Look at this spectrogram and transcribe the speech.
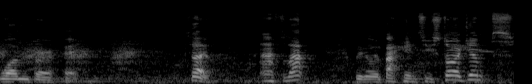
one burpee. So, after that, we're going back into star jumps.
